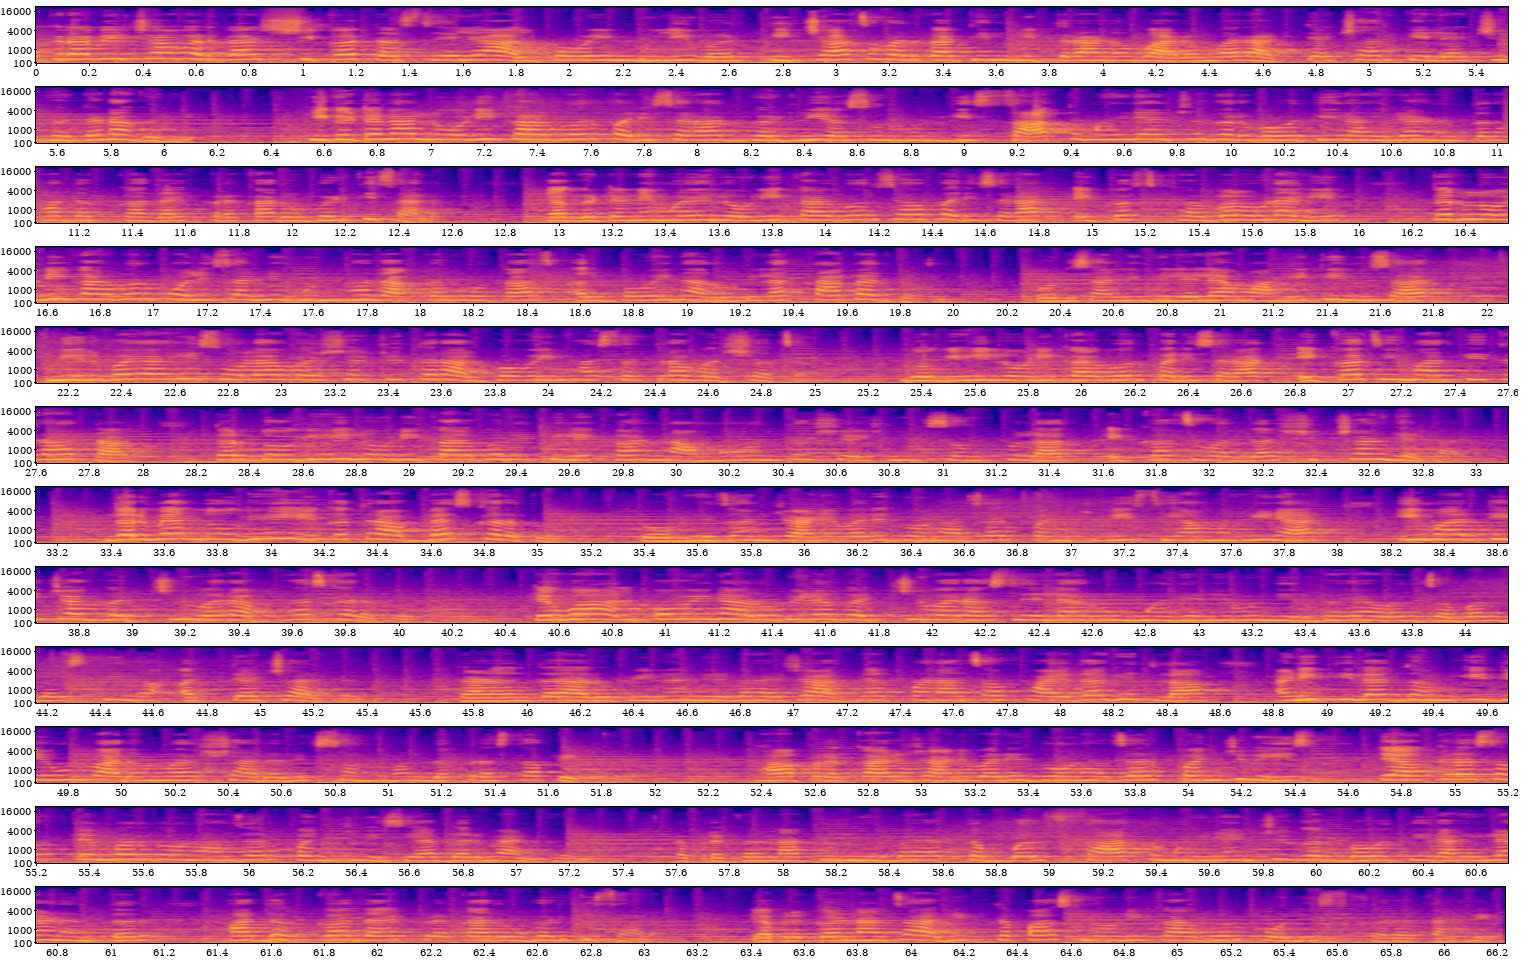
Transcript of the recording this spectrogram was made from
अकरावीच्या वर्गात शिकत असलेल्या अल्पवयीन मुलीवर तिच्याच वर्गातील मित्रानं वारंवार अत्याचार केल्याची घटना घडली. ही घटना लोणी काळभोर परिसरात घडली असून मुलगी सात महिन्यांची गर्भवती राहिल्यानंतर हा धक्कादायक प्रकार उघडकीस आला. या घटनेमुळे लोणी काळभोरसह परिसरात एकच खळबळ उडाली तर लोणी काळभोर पोलिसांनी गुन्हा दाखल होताच अल्पवयीन आरोपीला ताब्यात घेतले. पोलिसांनी दिलेल्या माहितीनुसार निर्भया ही सोळा वर्षाची तर अल्पवयीन हा सतरा वर्षाचा दोघेही लोणी काळभोर परिसरात एकाच इमारतीत राहतात. तर दोघेही लोणी काळभोर येथील एका नामवंत शैक्षणिक संकुलात एकाच वर्गात शिक्षण घेतात दरम्यान दोघेही एकत्र अभ्यास करत होते. दोघे जण जानेवारी दोन हजार पंचवीस या महिन्यात इमारतीच्या गच्चीवर अभ्यास करत होते. तेव्हा अल्पवयीन आरोपीनं गच्चीवर असलेल्या रूममध्ये नेऊन निर्भयावर जबरदस्तीनं अत्याचार केला. त्यानंतर आरोपीनं निर्भयाच्या अज्ञातपणाचा फायदा घेतला आणि तिला धमकी देऊन वारंवार शारीरिक संबंध प्रस्थापित केले. हा प्रकार जानेवारी दोन हजार पंचवीस ते अकरा सप्टेंबर दोन हजार पंचवीस या दरम्यान घडला. या प्रकरणातून निर्भया तब्बल सात महिन्यांची गर्भवती राहिल्यानंतर हा धक्कादायक प्रकार उघडकीस आला. या प्रकरणाचा अधिक तपास लोणी काळभोर पोलीस करत आहे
